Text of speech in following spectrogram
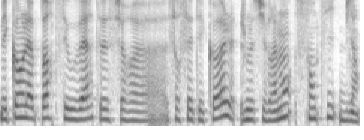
Mais quand la porte s'est ouverte sur, euh, sur cette école, je me suis vraiment sentie bien.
